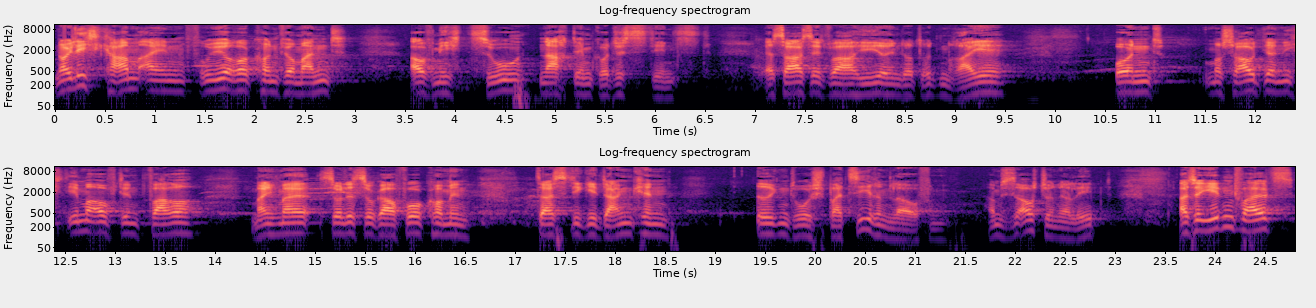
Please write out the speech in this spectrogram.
Neulich kam ein früherer Konfirmand auf mich zu nach dem Gottesdienst. Er saß etwa hier in der dritten Reihe und man schaut ja nicht immer auf den Pfarrer. Manchmal soll es sogar vorkommen, dass die Gedanken irgendwo spazieren laufen. Haben Sie es auch schon erlebt? Also jedenfalls,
